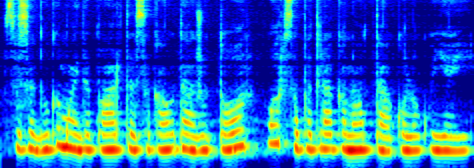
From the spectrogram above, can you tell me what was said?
să se ducă mai departe să caute ajutor, ori să petreacă noaptea acolo cu ei.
